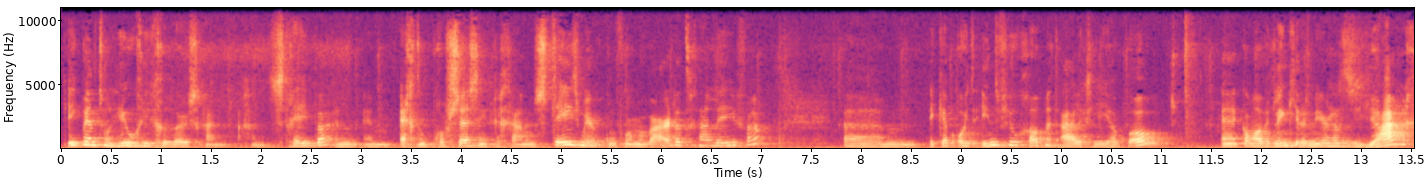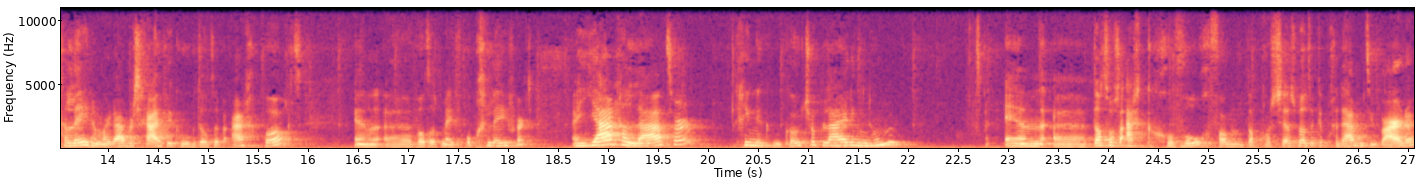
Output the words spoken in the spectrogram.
ik ben toen heel rigoureus gaan, gaan strepen en, en, echt een proces ingegaan om steeds meer conforme waarden te gaan leven. Um, ik heb ooit een interview gehad met Alex Liapo. En ik kan wel het linkje er neerzetten. Dat is jaren geleden, maar daar beschrijf ik hoe ik dat heb aangepakt. En uh, wat het me heeft opgeleverd. En jaren later ging ik een coachopleiding doen. En uh, dat was eigenlijk een gevolg van dat proces wat ik heb gedaan met die waarden.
